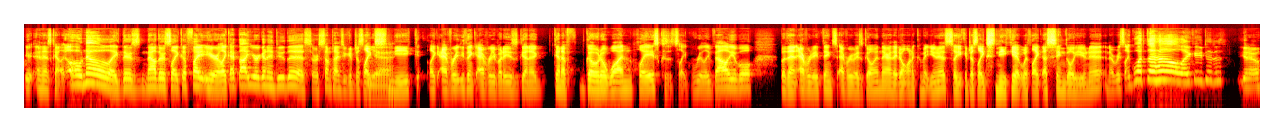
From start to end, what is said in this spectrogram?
and then it's kind of like, oh no, like there's now there's like a fight here. Like I thought you were gonna do this, or sometimes you could just like Yeah. sneak. Like every you think everybody's gonna gonna go to one place because it's like really valuable, but then everybody thinks everybody's going there and they don't want to commit units, so you could just like sneak it with like a single unit, and everybody's like, what the hell? Like you did it, you know?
